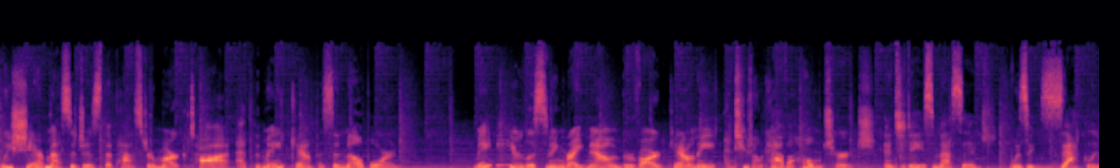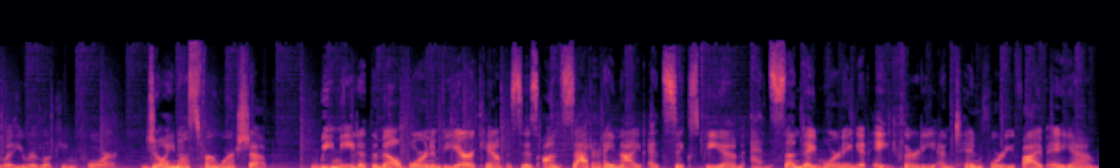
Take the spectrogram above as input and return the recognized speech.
we share messages that Pastor Mark taught at the main campus in Melbourne. Maybe you're listening right now in Brevard County and you don't have a home church, and today's message was exactly what you were looking for. Join us for worship. We meet at the Melbourne and Viera campuses on Saturday night at 6 p.m. and Sunday morning at 8:30 and 10:45 a.m.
